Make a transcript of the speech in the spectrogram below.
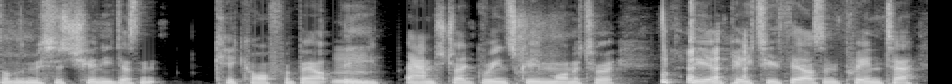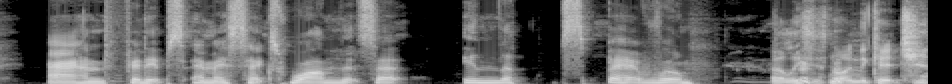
long as Mrs. Chinny doesn't kick off about the Amstrad green screen monitor, DMP 2000 printer, and Philips MSX1 that's uh, in the spare room. At least it's not in the kitchen.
